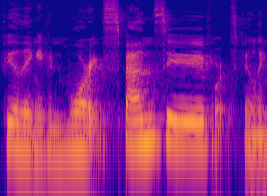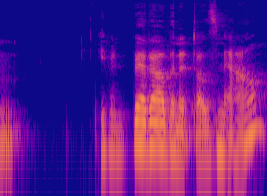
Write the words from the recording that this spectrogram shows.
feeling even more expansive, or it's feeling even better than it does now.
